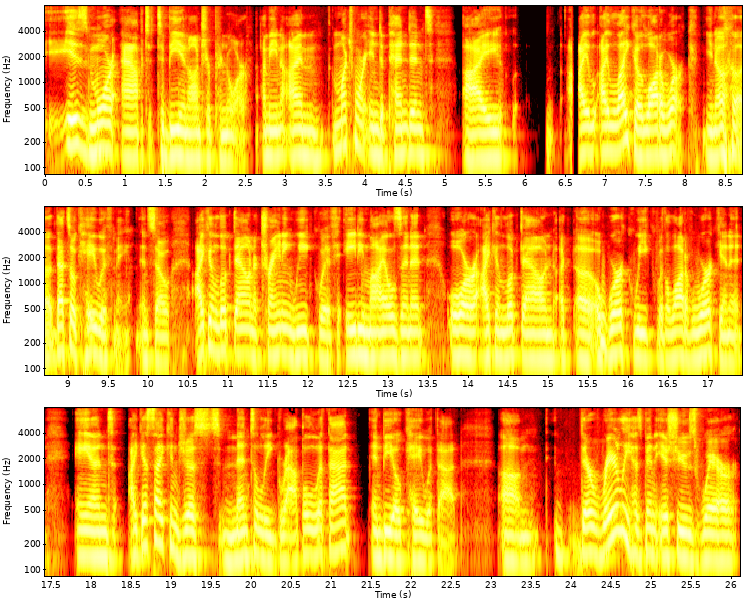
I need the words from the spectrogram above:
is more apt to be an entrepreneur. I mean i'm much more independent. I I, I like a lot of work, you know, uh, that's okay with me. And so I can look down a training week with 80 miles in it, or I can look down a, a work week with a lot of work in it. And I guess I can just mentally grapple with that and be okay with that. Um, there rarely has been issues where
